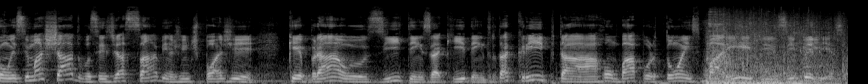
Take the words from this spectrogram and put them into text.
Com esse machado, vocês já sabem, a gente pode quebrar os itens aqui dentro da cripta, arrombar portões, paredes e beleza.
